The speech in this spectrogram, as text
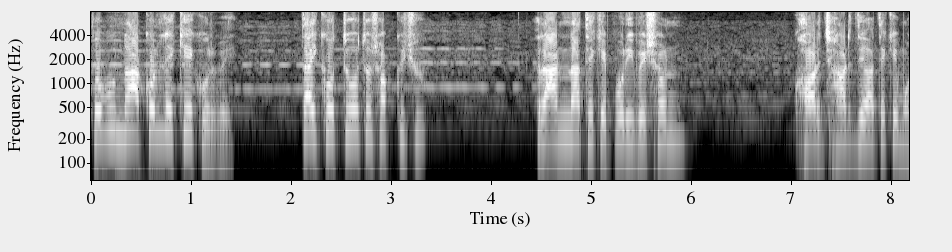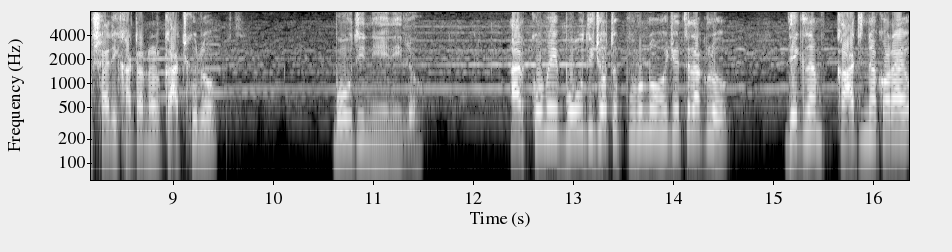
তবু না করলে কে করবে? তাই করতে হতো সব কিছু রান্না থেকে পরিবেশন, ঘর ঝাড় দেওয়া থেকে মশারি খাটানোর কাজগুলো বৌদি নিয়ে নিল। আর কমে বৌদি যত পুরনো হয়ে যেতে লাগল, দেখলাম কাজ না করায়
